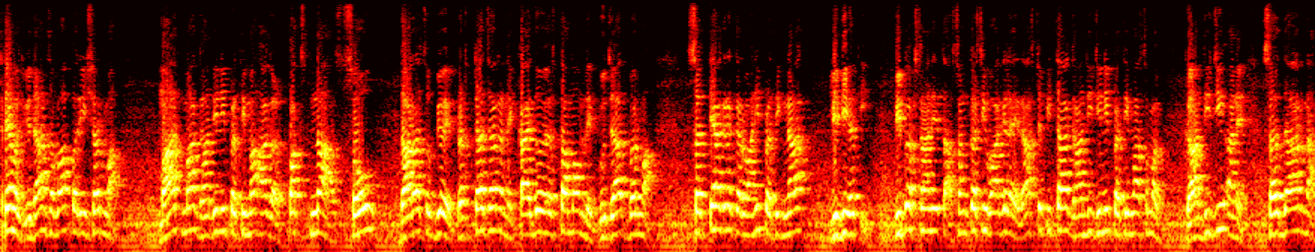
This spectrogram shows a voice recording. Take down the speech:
તેમજ વિધાનસભા પરિસરમાં મહાત્મા ગાંધીની પ્રતિમા આગળ પક્ષના સૌ ધારાસભ્યોએ ભ્રષ્ટાચાર અને કાયદો વ્યવસ્થા મામલે ગુજરાતભરમાં સત્યાગ્રહ કરવાની પ્રતિજ્ઞા લીધી હતી. વિપક્ષના નેતા શંકરસિંહ વાઘેલાએ રાષ્ટ્રપિતા ગાંધીજીની પ્રતિમા સમક્ષ ગાંધીજી અને સરદારના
